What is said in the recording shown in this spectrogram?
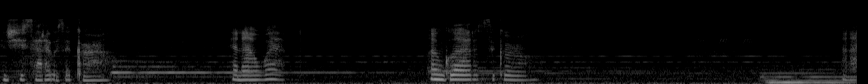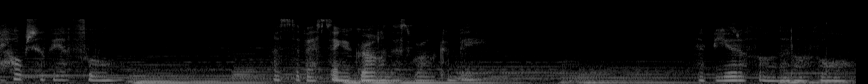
And she said it was a girl. And I wept. I'm glad it's a girl. And I hope she'll be a fool. That's the best thing a girl in this world can be. A beautiful little fool.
